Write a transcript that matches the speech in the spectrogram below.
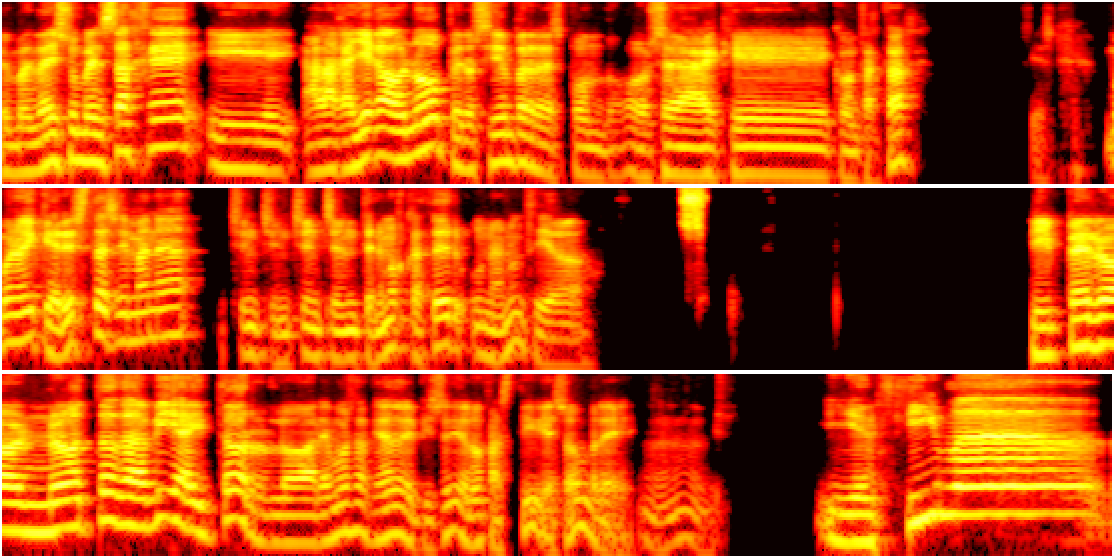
Me mandáis un mensaje y a la gallega o no, pero siempre respondo. O sea que contactar. Bueno, Iker, esta semana tenemos que hacer un anuncio. Sí, pero no todavía, Aitor. Lo haremos al final del episodio, no fastidies, hombre. Ah, Y encima,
